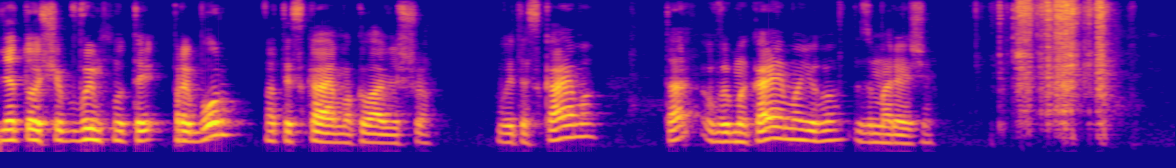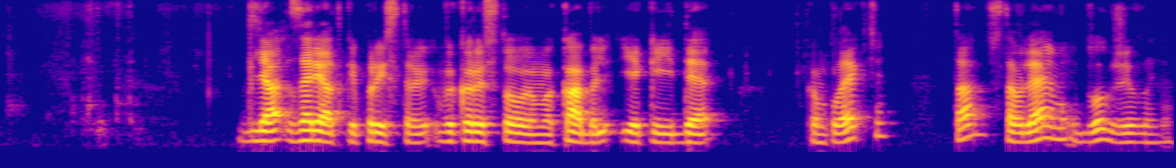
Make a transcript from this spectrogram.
Для того, щоб вимкнути прибор, натискаємо клавішу витискаємо та вимикаємо його з мережі. Для зарядки пристрою використовуємо кабель, який йде в комплекті, та вставляємо у блок живлення.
